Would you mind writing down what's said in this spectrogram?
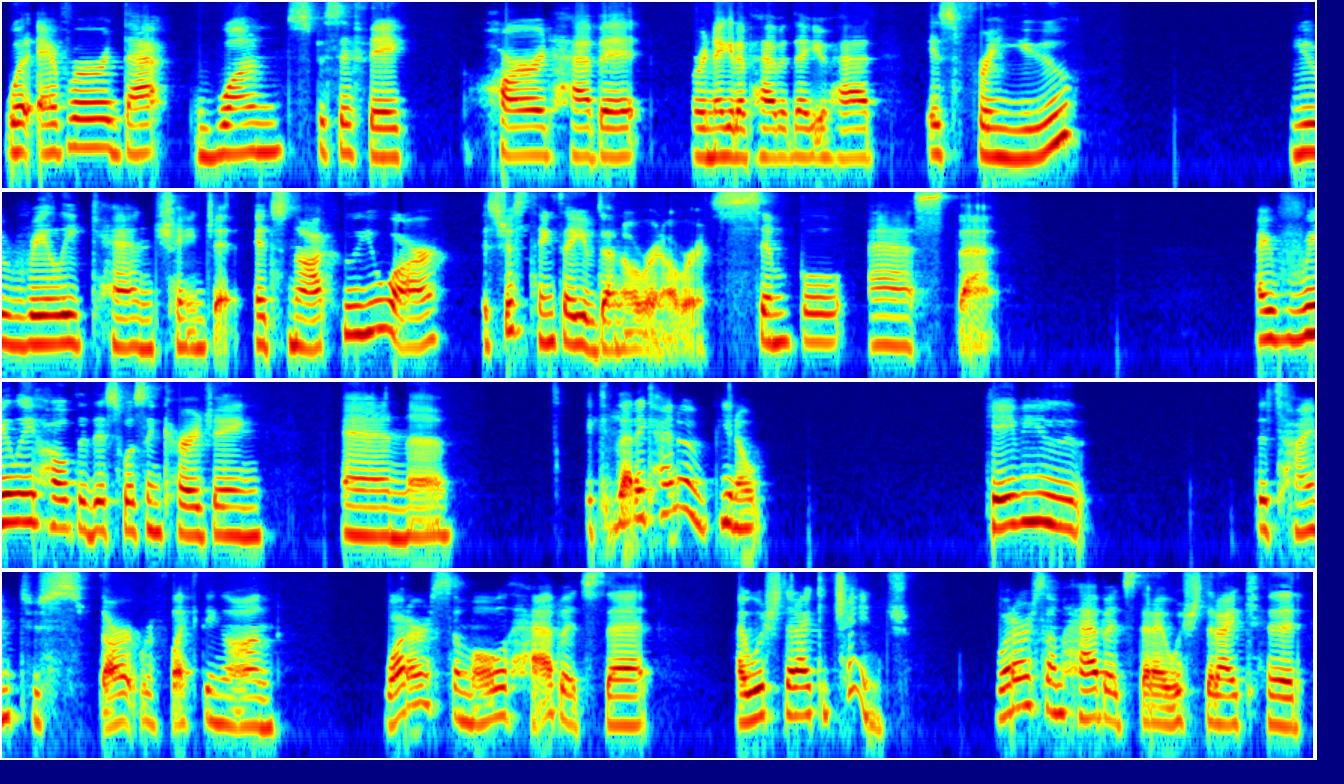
whatever that one specific hard habit or negative habit that you had is for you, you really can change it. It's not who you are, it's just things that you've done over and over. Simple as that. I really hope that this was encouraging and uh, it, that it kind of, you know, gave you the time to start reflecting on what are some old habits that I wish that I could change? What are some habits that I wish that I could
